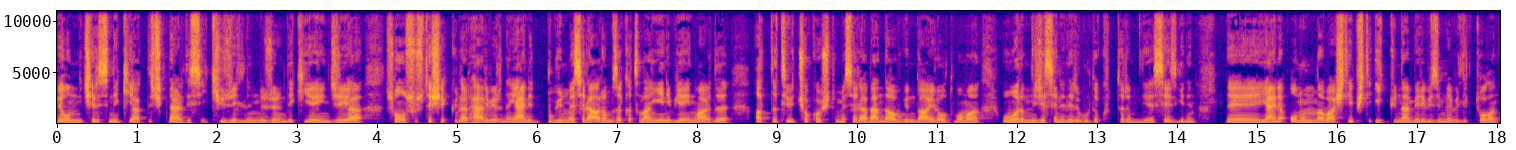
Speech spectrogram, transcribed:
ve onun içerisindeki yaklaşık neredeyse 250'nin üzerindeki yayıncıya sonsuz teşekkürler her birine. Yani bugün mesela aramıza katılan yeni bir yayın vardı. Attığı tweet çok hoştu mesela. Ben daha bugün dahil oldum ama umarım nice seneleri burada kutlarım diye Sezgin'in. Ee, yani onunla başlayıp işte ilk günden beri bizimle birlikte olan,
